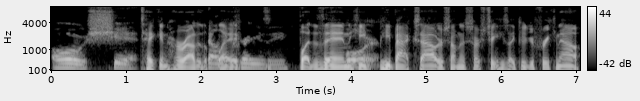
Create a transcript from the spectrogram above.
Oh shit! taking her out of the play. crazy. But then Or- he he backs out or something. and Starts. He's like, "Dude, you're freaking out."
